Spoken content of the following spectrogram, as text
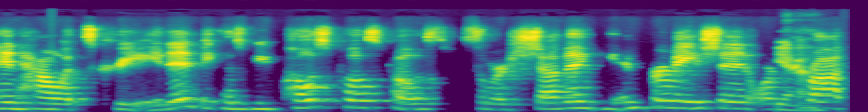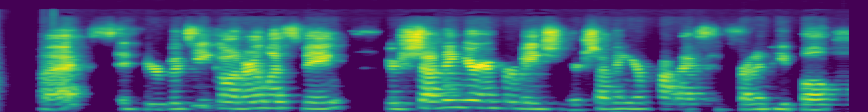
in how it's created because we post, post, post. So we're shoving information or yeah. products. If you're a boutique owner listening, you're shoving your information, you're shoving your products in front of people,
